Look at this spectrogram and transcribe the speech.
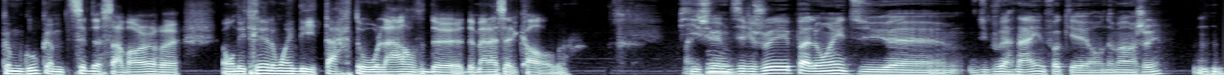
comme goût, comme type de saveur. euh, on est très loin des tartes aux larves de, de Malazelkar. Puis je vais me diriger pas loin du, euh, du gouvernail une fois qu'on a mangé. Mhm.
